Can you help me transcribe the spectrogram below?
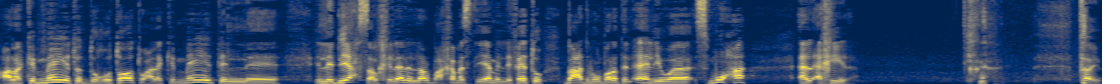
على كمية الضغوطات وعلى كمية ال- اللي بيحصل خلال الأربع خمس أيام اللي فاتوا بعد مباراة الأهلي وسموحة. الأخيرة. طيب.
